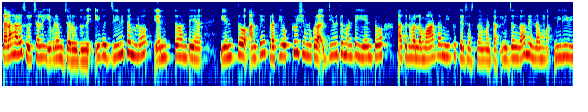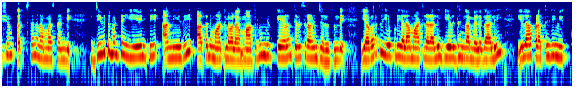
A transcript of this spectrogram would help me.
సలహాలు సూచనలు ఇవ్వడం జరుగుతుంది. ఇక జీవితంలో ఎంతో అంటే ఎంతో అంటే ప్రతి ఒక్క విషయంలో కూడా జీవితం అంటే ఏంటో అతని వల్ల మాట మీకు తెలిసొస్తుంది అనమాట నిజంగా మీరు నమ్మ మీరు ఈ విషయం ఖచ్చితంగా నమ్మాల్సిందండి జీవితం అంటే ఏంటి అనేది అతని మాటల వల్ల మాత్రమే మీకు కేవలం తెలిసి రావడం జరుగుతుంది. ఎవరితో ఎప్పుడు ఎలా మాట్లాడాలి ఏ విధంగా మెలగాలి ఇలా ప్రతిదీ మీకు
